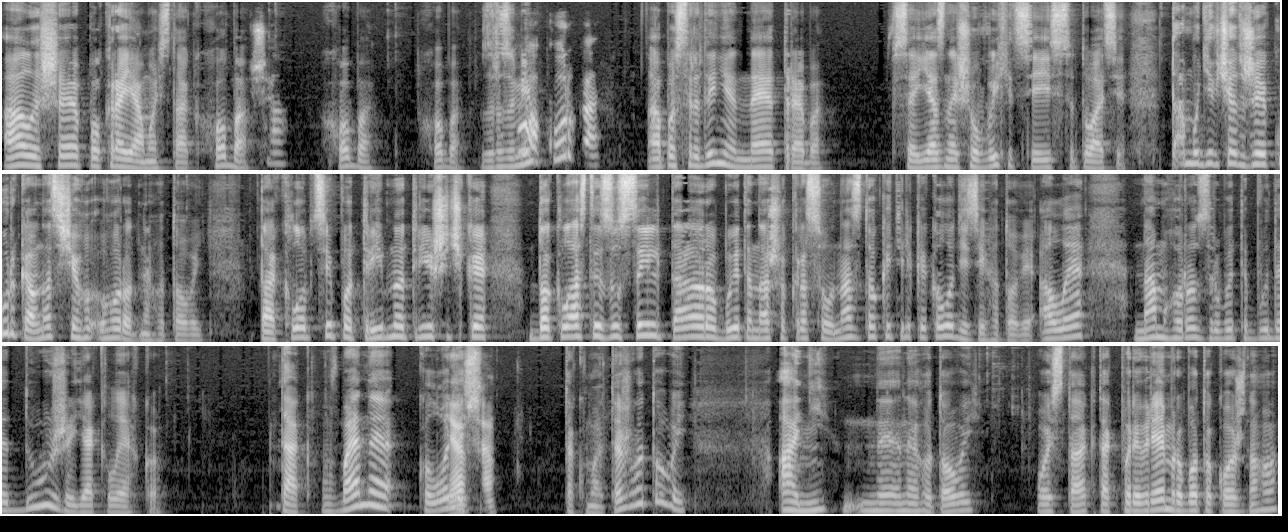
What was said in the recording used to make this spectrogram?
а лише по краям ось так. Хоба, Що? хоба, хоба. Зрозумів? О, курка. А посередині не треба. Все, я знайшов вихід з цієї ситуації. Там у дівчат вже є курка, а в нас ще город не готовий. Так, хлопці, потрібно трішечки докласти зусиль та робити нашу красу. У нас доки тільки колодязі готові, але нам город зробити буде дуже як легко. Так, в мене колодязь. Так, у мене теж готовий. А, ні, не, не готовий. Ось так. Так, перевіряємо роботу кожного.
